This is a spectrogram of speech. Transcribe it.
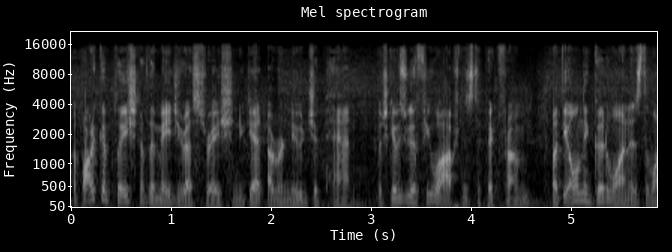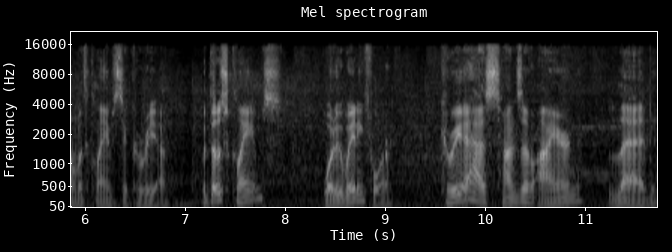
Upon completion of the Meiji Restoration, you get a renewed Japan, which gives you a few options to pick from, but the only good one is the one with claims to Korea. With those claims, what are we waiting for? Korea has tons of iron, lead,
